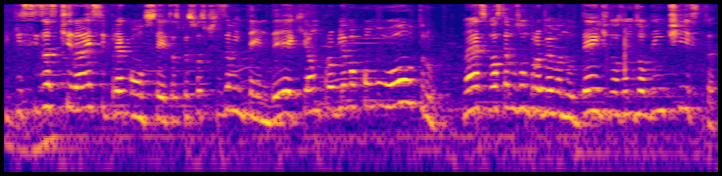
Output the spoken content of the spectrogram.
e precisa tirar esse preconceito. As pessoas precisam entender que é um problema como o outro. Né? Se nós temos um problema no dente, nós vamos ao dentista.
